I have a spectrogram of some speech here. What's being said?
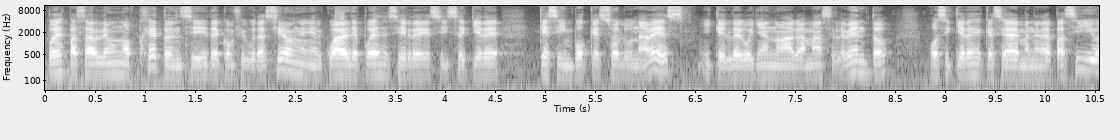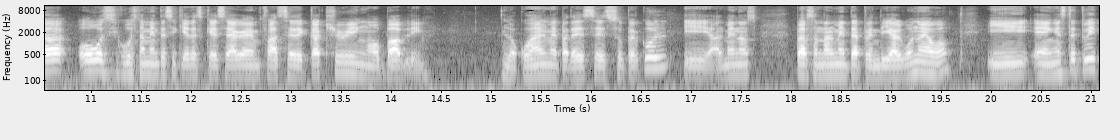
Puedes pasarle un objeto en sí de configuración en el cual le puedes decir de si se quiere que se invoque solo una vez y que luego ya no haga más el evento o si quieres que sea de manera pasiva o si justamente si quieres que se haga en fase de capturing o bubbling lo cual me parece súper cool y al menos personalmente aprendí algo nuevo y en este tweet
